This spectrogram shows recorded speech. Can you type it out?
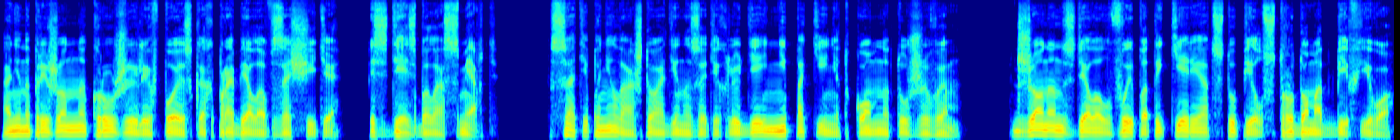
Они напряженно кружили в поисках пробелов в защите. Здесь была смерть. Сати поняла, что один из этих людей не покинет комнату живым. Джонан сделал выпад, и Керри отступил, с трудом отбив его.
